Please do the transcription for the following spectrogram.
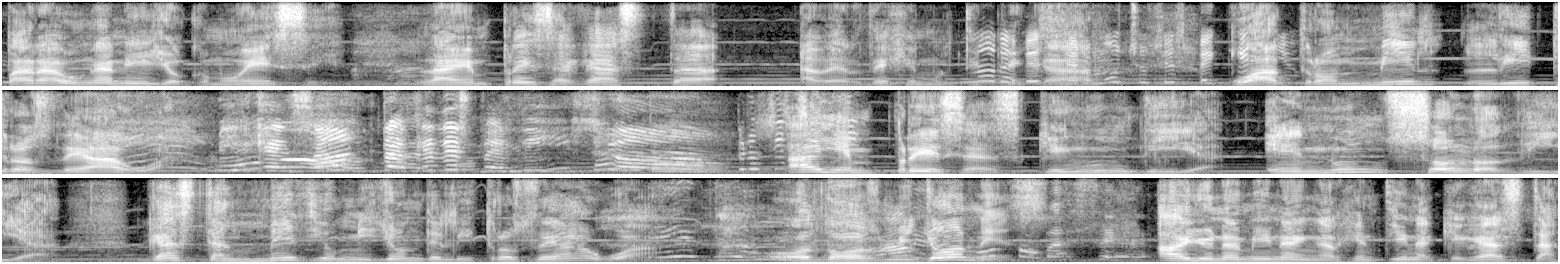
para un anillo como ese, la empresa gasta, a ver, deje No debe ser multiplicar, mucho si es pequeño. 4 mil litros de agua. Virgen Santa, qué desperdicio. Hay empresas que en un día, en un solo día, gastan medio millón de litros de agua. O dos millones. Hay una mina en Argentina que gasta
